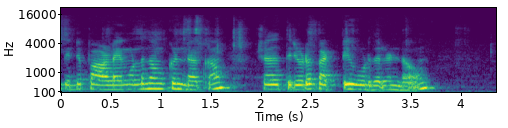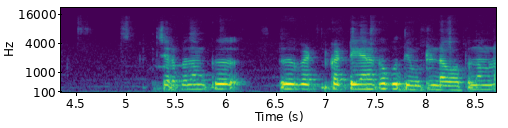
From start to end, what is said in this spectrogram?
ഇതിന്റെ പാളയം കൊണ്ട് നമുക്ക് ഉണ്ടാക്കാം. പക്ഷെ അത് ഇത്തിരി കൂടെ കട്ടി കൂടുതലുണ്ടാവും. ചിലപ്പോൾ നമുക്ക് കട്ട് ചെയ്യാനൊക്കെ ബുദ്ധിമുട്ടുണ്ടാവും. അപ്പോൾ നമ്മൾ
